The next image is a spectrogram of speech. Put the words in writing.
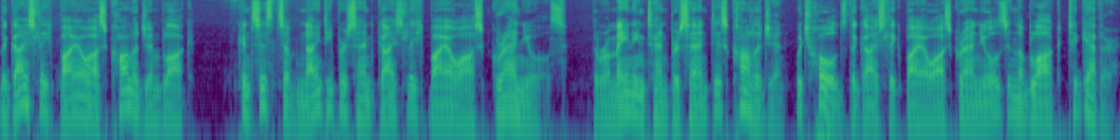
The Geistlich BioOss collagen block consists of 90% Geistlich BioOss granules. The remaining 10% is collagen, which holds the Geistlich BioOss granules in the block together.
